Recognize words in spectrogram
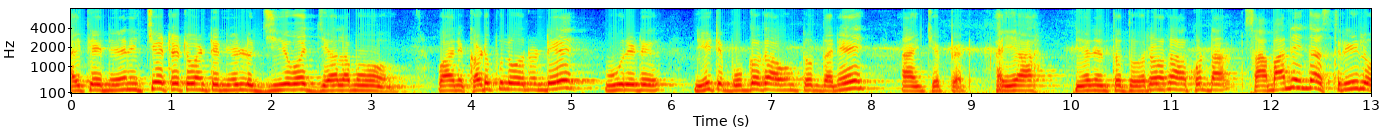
అయితే నేను ఇచ్చేటటువంటి నీళ్ళు జీవజలము. వాని కడుపులో నుండి ఊరిడు నీటి బుగ్గగా ఉంటుందని ఆయన చెప్పాడు. అయ్యా నేను ఇంత దూరం రాకుండా సామాన్యంగా స్త్రీలు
